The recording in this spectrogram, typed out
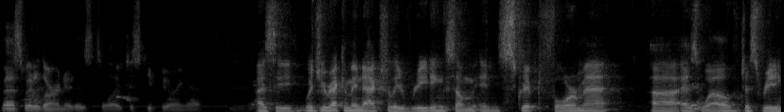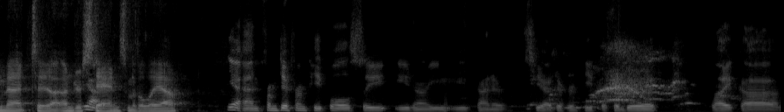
the best way to learn it is to like just keep doing it. I see. Would you recommend actually reading some in script format uh, as Yeah. well. Just reading that to understand some of the layout. yeah and from different people so you, you know you, you kind of see how different people can do it like um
